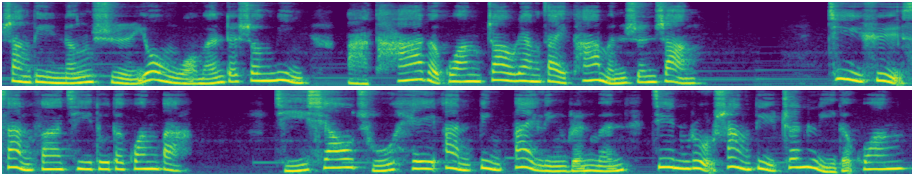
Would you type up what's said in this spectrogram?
上帝能使用我们的生命，把他的光照亮在他们身上。继续散发基督的光吧，即消除黑暗，并带领人们进入上帝真理的光。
